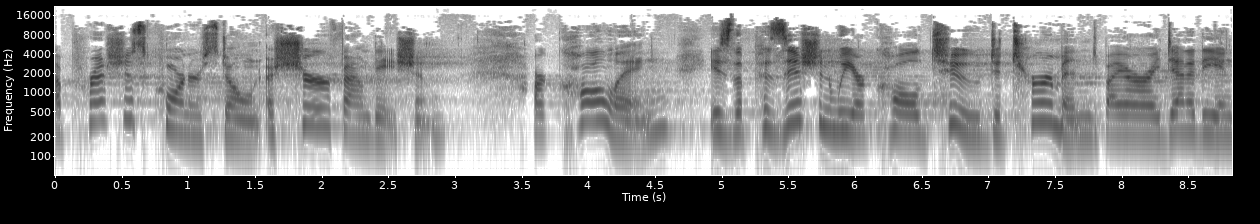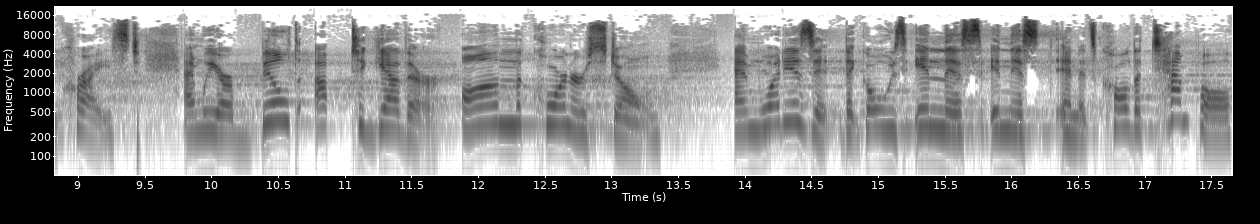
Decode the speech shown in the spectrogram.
a precious cornerstone, a sure foundation. Our calling is the position we are called to, determined by our identity in Christ, and we are built up together on the cornerstone. And what is it that goes in this in this and it's called a temple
